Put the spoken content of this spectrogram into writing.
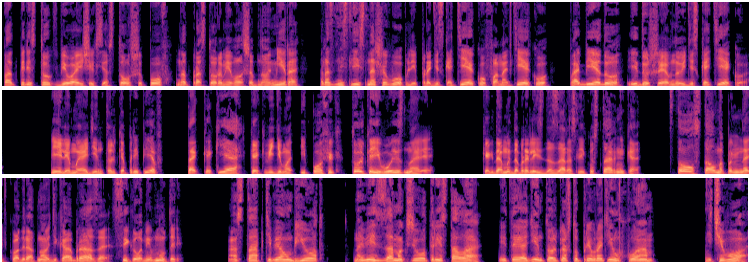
под перестук вбивающихся в стол шипов над просторами волшебного мира разнеслись наши вопли про дискотеку, фанатеку, победу и душевную дискотеку. Пели мы один только припев, так как я, как видимо, и пофиг, только его и знали. Когда мы добрались до зарослей кустарника, стол стал напоминать квадратного дикообраза с иглами внутрь. «Остап тебя убьет. На весь замок всего три стола, и ты один только что превратил в хлам». «Ничего,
